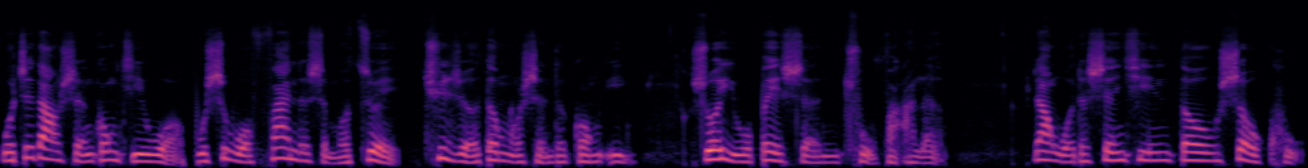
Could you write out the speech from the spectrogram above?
我知道神攻击我不是我犯了什么罪去惹动了神的公义，所以我被神处罚了，让我的身心都受苦。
